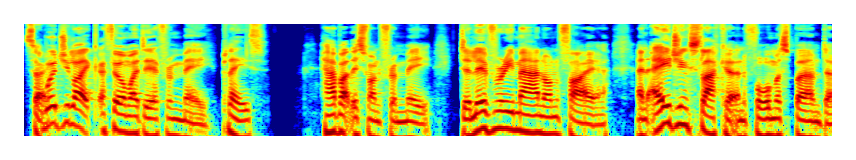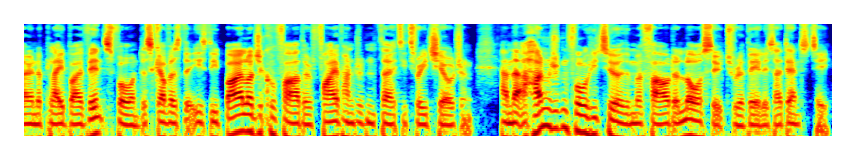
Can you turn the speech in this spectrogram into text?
Sorry, Would you like a film idea from me? please. How about this one from me? Delivery Man on Fire. An aging slacker and former sperm donor played by Vince Vaughn discovers that he's the biological father of 533 children and that 142 of them have filed a lawsuit to reveal his identity.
